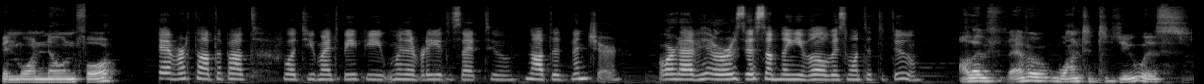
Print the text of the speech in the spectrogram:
been more known for. Ever thought about what you might be if you, whenever you decide to not adventure, or have, or is this something you've always wanted to do? All I've ever wanted to do was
